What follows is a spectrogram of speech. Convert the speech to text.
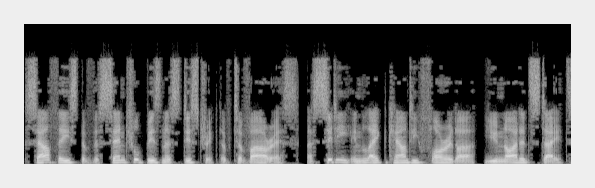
southeast of the central business district of Tavares, a city in Lake County, Florida, United States.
